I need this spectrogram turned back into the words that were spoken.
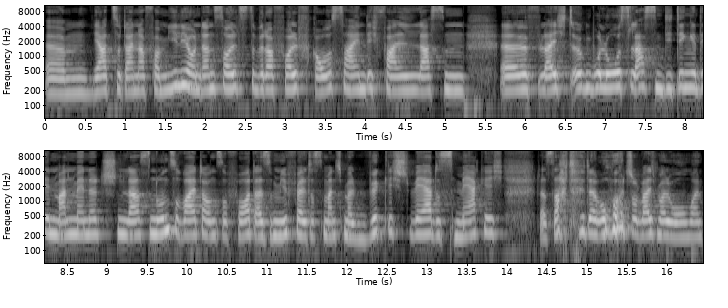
ähm, ja zu deiner Familie und dann sollst du wieder voll Frau sein, dich fallen lassen, äh, vielleicht irgendwo loslassen, die Dinge den Mann managen lassen und so weiter und so fort. Also mir fällt das manchmal wirklich schwer, das merke ich. Das sagt der Robert schon manchmal, oh Mann,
